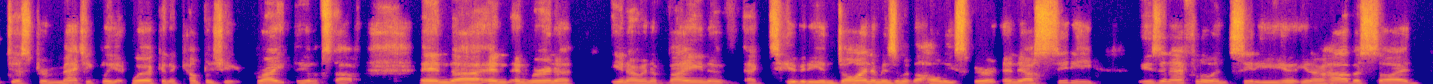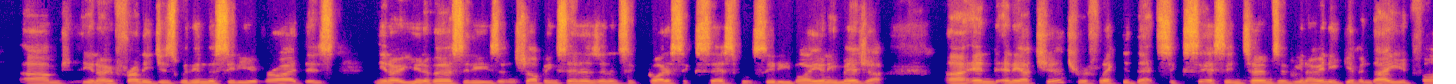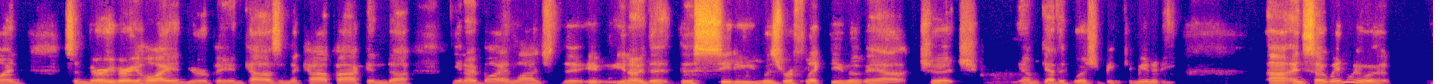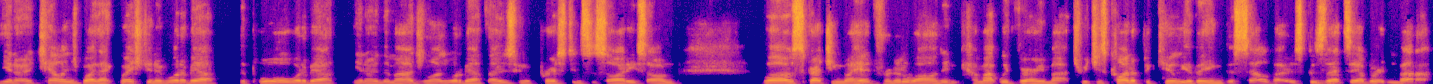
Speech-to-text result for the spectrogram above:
just dramatically at work and accomplishing a great deal of stuff. And uh, and and we're in a you know in a vein of activity and dynamism of the Holy Spirit. And our city is an affluent city. You know, Harbourside, um, you know, frontages within the city of Ryde. There's you know universities and shopping centres, and it's quite a successful city by any measure. Uh, and and our church reflected that success in terms of you know any given day you'd find some very very high end European cars in the car park, and uh, you know by and large the it, you know the the city was reflective of our church um, gathered worshiping community. Uh, and so when we were you know challenged by that question of what about the poor? What about you know the marginalised? What about those who are oppressed in society? So on. Well, I was scratching my head for a little while and didn't come up with very much, which is kind of peculiar, being the salvos, because mm. that's our bread and butter.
